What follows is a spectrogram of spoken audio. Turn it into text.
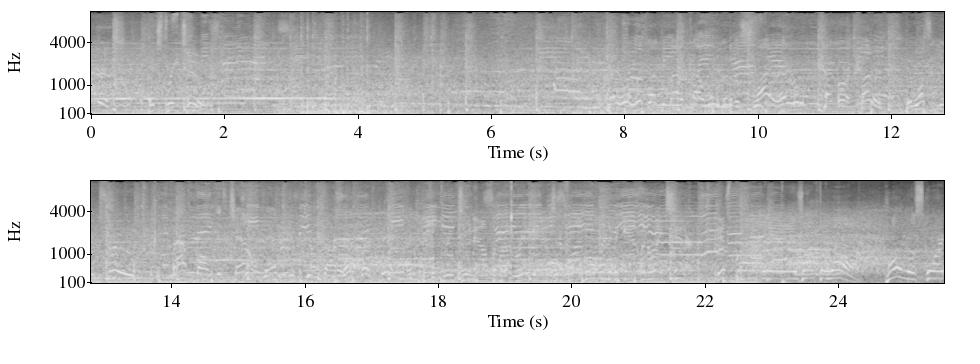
Pirates. It's 3-2. Tell you what, it looked like he might have caught a little bit of a slider, had a little cut or a cutter. It wasn't your true fastball that just challenged. Andrew just jumped on it at first pitch. 3-2 now from Rodriguez, and a fly ball into the gap in right center. This ball is off the wall. Hull will score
